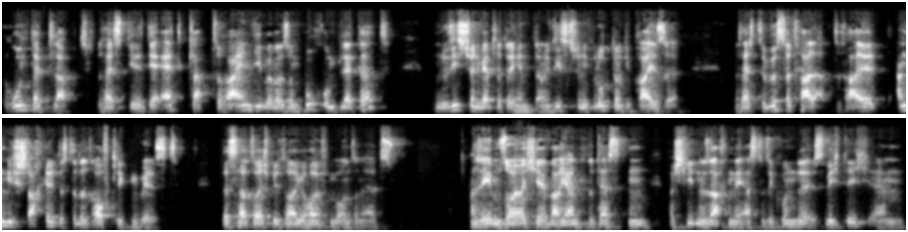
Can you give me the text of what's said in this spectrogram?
runterklappt. Das heißt, die, der Ad klappt so rein, wie wenn man so ein Buch umblättert und du siehst schon die Website dahinter und du siehst schon die Produkte und die Preise. Das heißt, du wirst total, total angestachelt, dass du da draufklicken willst. Das hat zum Beispiel total geholfen bei unseren Ads. Also eben solche Varianten zu testen, verschiedene Sachen in der ersten Sekunde ist wichtig. Ähm,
